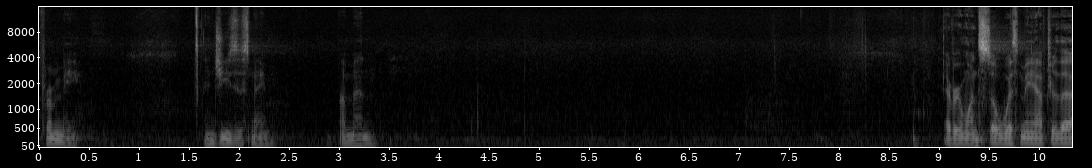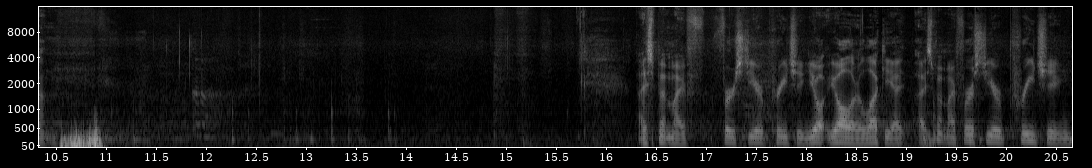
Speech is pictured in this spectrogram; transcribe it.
from me. In Jesus' name, amen. Everyone still with me after that? I spent my first year preaching. You, all are lucky. I, I, spent my first year preaching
